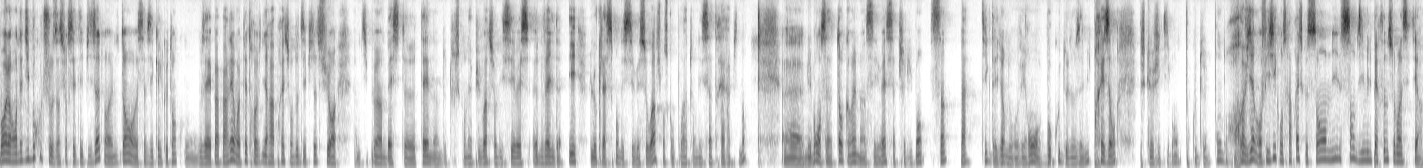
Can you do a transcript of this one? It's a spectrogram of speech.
Bon, alors on a dit beaucoup de choses hein, sur cet épisode, mais en même temps, euh, ça faisait quelques temps qu'on vous avait pas parlé. On va peut-être revenir après sur d'autres épisodes sur un petit peu un best 10 euh, de tout ce qu'on a pu voir sur les CES Unveiled et le classement des CES Awards. Je pense qu'on pourra tourner ça très rapidement. Euh, mais bon, ça attend quand même un CES absolument D'ailleurs, nous reverrons beaucoup de nos amis présents, puisque effectivement, beaucoup de monde revient en physique. On sera presque 100 000, 110 000 personnes selon la CTA.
